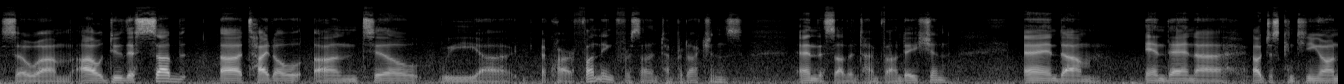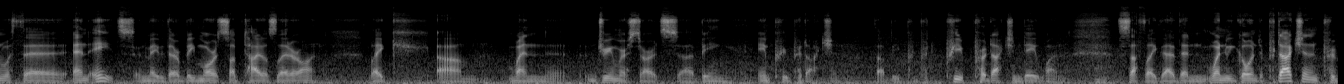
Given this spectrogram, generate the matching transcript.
So um, I'll do this sub uh, title until we uh, acquire funding for Southern Time Productions and the Southern Time Foundation and um, and then uh, I'll just continue on with the end AIDS, and maybe there'll be more subtitles later on, like um, when Dreamer starts uh, being in pre-production. That'll be pre-production day one, stuff like that. Then when we go into production, pre-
